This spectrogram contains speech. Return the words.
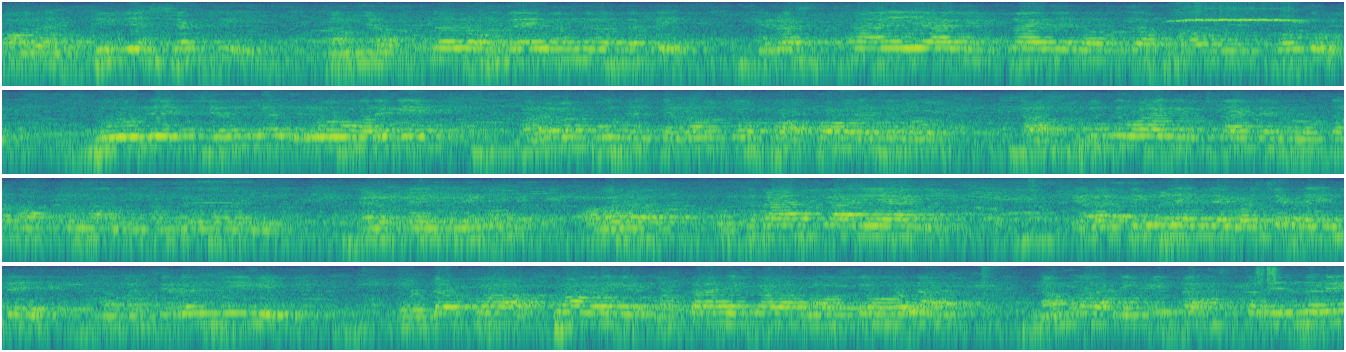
ಅವರ ದಿವ್ಯ ಶಕ್ತಿ ನಮ್ಮೆಲ್ಲರ ಹೃದಯ ಮಂದಿರದಲ್ಲಿ ಚಿರಸ್ಥಾಯಿಯಾಗಿ ಇರ್ತಾ ಇದೆ ಅನ್ನುವಂಥ ಭಾವನೆ ಇಟ್ಕೊಂಡು ಸೂರ್ಯ ಚಂದ್ರ ಇರುವವರೆಗೆ ಪರಮ ಪೂಜೆ ಚರಣೋತ್ಸವ ಅಪ್ಪ ಹೆಸರು ಶಾಶ್ವತವಾಗಿ ಇರ್ತಾ ಇದೆ ಅನ್ನುವಂಥ ಮಾತನ್ನು ನಾನು ಸಂದರ್ಭದಲ್ಲಿ ಹೇಳ್ತಾ ಇದ್ದೇನೆ ಅವರ ಉತ್ತರಾಧಿಕಾರಿಯಾಗಿ ಕೆಲ ತಿಂಗಳ ಹಿಂದೆ, ವರ್ಷಗಳ ಹಿಂದೆ ನಮ್ಮ ಚಿರಂಜೀವಿ ದೊಡ್ಡಪ್ಪ ಅಪ್ಪ ಅವರಿಗೆ ಪಟ್ಟಾಧಿಕಾರ ಮಹೋತ್ಸವವನ್ನು ನಮ್ಮ ಲಿಖಿತ ಹಸ್ತದಿಂದಲೇ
